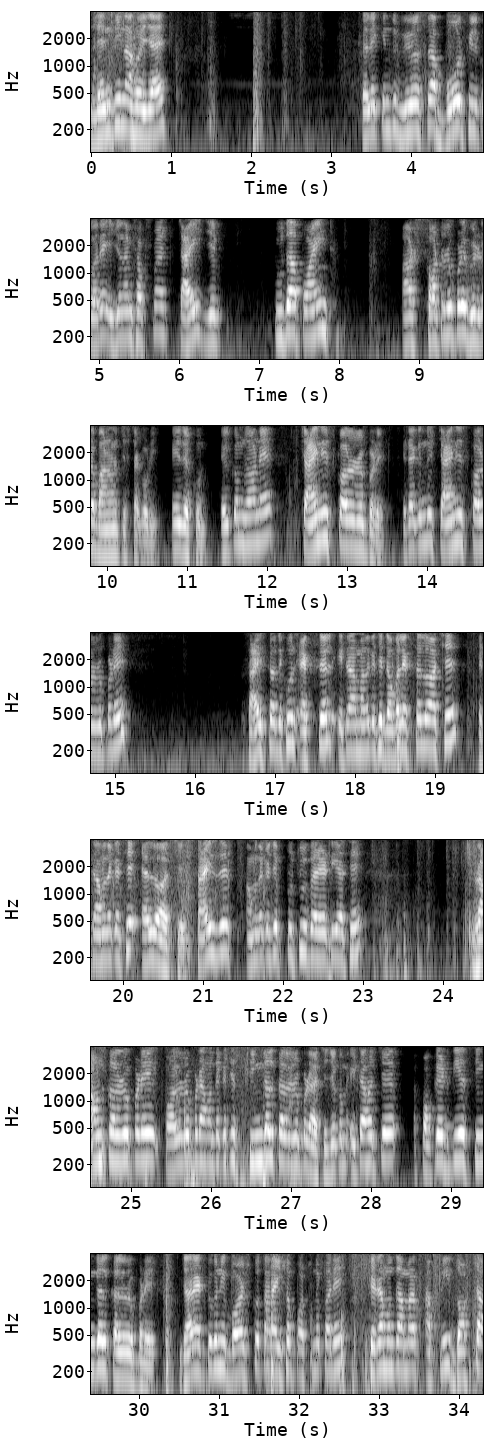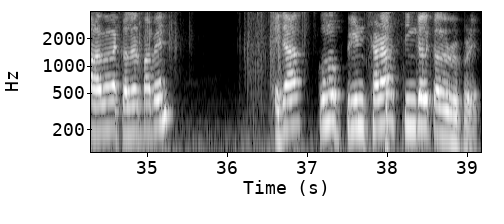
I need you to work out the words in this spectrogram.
লেন্দি না হয়ে যায়। তাহলে কিন্তু ভিউয়ার্সরা বোর ফিল করে। এই জন্য আমি সবসময় চাই যে টু দ্য পয়েন্ট আর শর্টের উপরে ভিডিওটা বানানোর চেষ্টা করি। এই দেখুন, এরকম ধরনের চাইনিজ কলারের উপরে। এটা কিন্তু চাইনিজ কলারের উপরে সাইজটা দেখুন এক্সেল এটা আমাদের কাছে ডাবল এক্সেলও আছে, এটা আমাদের কাছে এলও আছে। সাইজের আমাদের কাছে প্রচুর ভ্যারাইটি আছে। রাউন্ড কালার উপরে কলার উপরে আমাদের কাছে সিঙ্গেল কালার উপরে আছে। যেরকম এটা হচ্ছে পকেট দিয়ে সিঙ্গেল কালার উপরে। যারা একটুখানি বয়স্ক, তারা এইসব পছন্দ করে। সেটার মধ্যে আমরা, আপনি দশটা আলাদা আলাদা কালার পাবেন। এটা কোনো প্রিন্ট ছাড়া সিঙ্গেল কালার উপরে।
